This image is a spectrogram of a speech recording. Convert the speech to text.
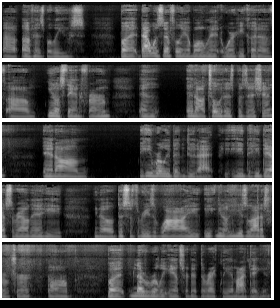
uh, of his beliefs. But that was definitely a moment where he could have um, you know stand firm and and uh, told his position, and um, he really didn't do that. He, he danced around it. He you know this is the reason why. He, you know he used a lot of scripture, um, but never really answered it directly, in my opinion.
